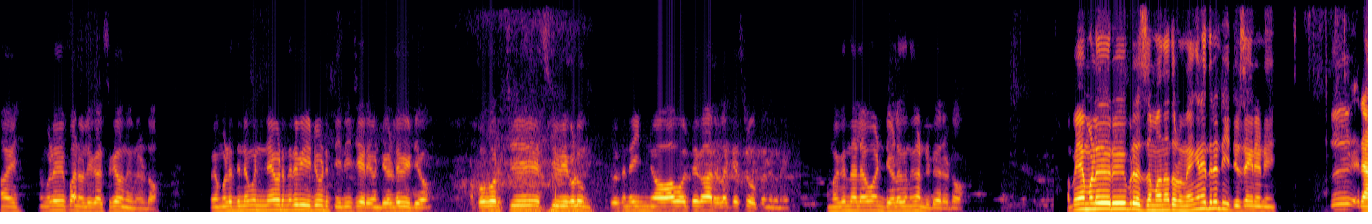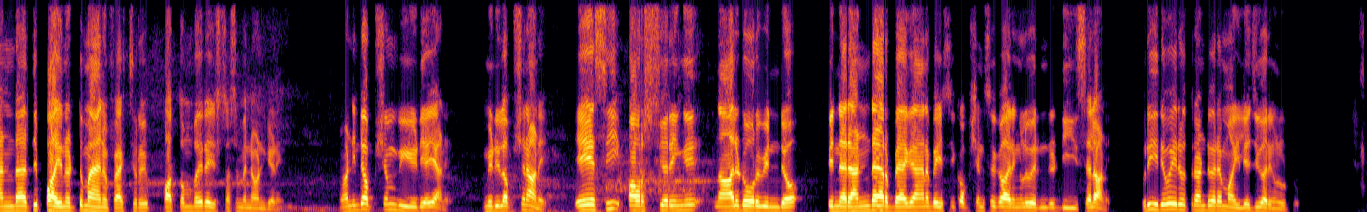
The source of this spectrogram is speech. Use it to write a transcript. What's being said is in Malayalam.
ഹായ് നമ്മൾ പനോലി കാസിക്ക് വന്നിട്ടുണ്ട്? കേട്ടോ അപ്പോൾ നമ്മൾ ഇതിന്റെ മുന്നേ ഇവിടുന്ന് ഒരു വീഡിയോ എടുത്തിന് ചെറിയ വണ്ടികളുടെ വീഡിയോ. അപ്പോൾ കുറച്ച് എസ് യു വികളും അതുപോലെ തന്നെ ഇന്നോവ പോലത്തെ കാറുകളൊക്കെ സ്റ്റോക്ക് വന്നിരിക്കുന്നത് നമുക്ക് നല്ല വണ്ടികളൊക്കെ ഒന്ന് കണ്ടിട്ട് വരാം കേട്ടോ അപ്പോൾ നമ്മൾ ഒരു ബ്രസമെന്നാ തുടങ്ങുന്നത് എങ്ങനെ ഇതിന്റെ ഡീറ്റെയിൽസ് എങ്ങനെയാണ്? ഇത് രണ്ടായിരത്തി പതിനെട്ട് മാനുഫാക്ചർ പത്തൊമ്പത് രജിസ്ട്രേഷൻ വരുന്ന വണ്ടിയാണ്. വണ്ടിന്റെ ഓപ്ഷൻ വി ആണ്. മിഡിൽ ഓപ്ഷൻ ആണ്. എ സി പവർ സ്റ്റിയറിങ് നാല് ഡോർ വിൻഡോ പിന്നെ രണ്ട് എയർ ബാഗ് അങ്ങനെ ബേസിക് ഓപ്ഷൻസ് കാര്യങ്ങൾ വരുന്നുണ്ട് ഡീസലാണ് ഒരു ഇരുപത് ഇരുപത്തിരണ്ട് വരെ മൈലേജ് കാര്യങ്ങൾ കിട്ടും.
